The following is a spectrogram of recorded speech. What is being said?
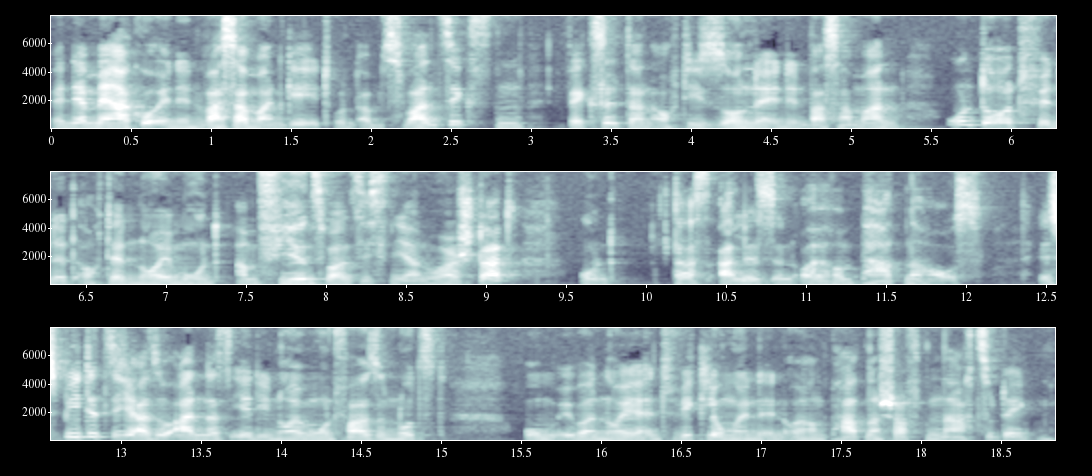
wenn der Merkur in den Wassermann geht. Und am 20. wechselt dann auch die Sonne in den Wassermann und dort findet auch der Neumond am 24. Januar statt und das alles in eurem Partnerhaus. Es bietet sich also an, dass ihr die Neumondphase nutzt, um über neue Entwicklungen in euren Partnerschaften nachzudenken.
